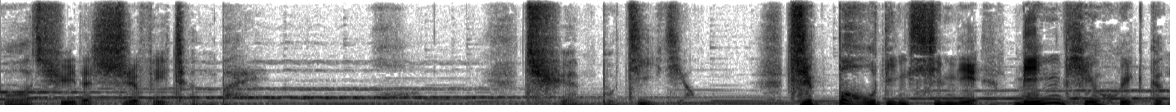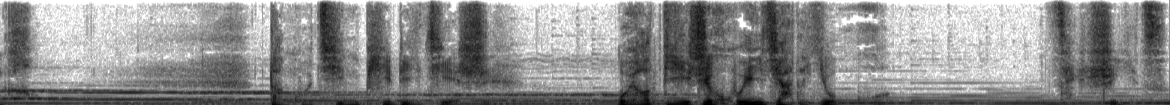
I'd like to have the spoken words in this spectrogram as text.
过去的是非成败，我全不计较，只抱定信念，明天会更好。当我精疲力竭时，我要抵制回家的诱惑，再试一次。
